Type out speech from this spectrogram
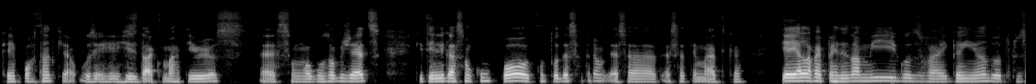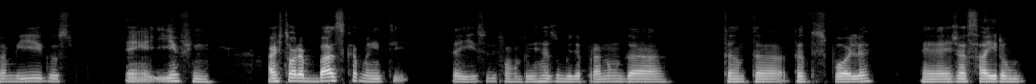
que é importante, que é os His Dark Materials, é, são alguns objetos que têm ligação com o pó, com toda essa, essa, essa temática. E aí ela vai perdendo amigos, vai ganhando outros amigos, e, e enfim. A história basicamente é isso, de forma bem resumida, para não dar tanta, tanto spoiler. É, já saíram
